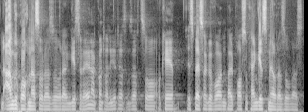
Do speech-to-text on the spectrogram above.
einen Arm gebrochen hast oder so, dann gehst du dahin, dann kontrolliert das und sagst so, okay, ist besser geworden, bald brauchst du keinen Gips mehr oder sowas.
